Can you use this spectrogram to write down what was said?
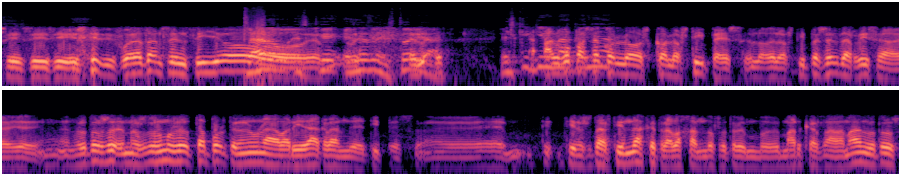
Sí, sí, sí, Si fuera tan sencillo. Claro, es que esa es la historia. Es que Algo pasa con los con los tipes. Lo de los tipes es de risa. Eh, nosotros nosotros hemos optado por tener una variedad grande de tipes. Eh, tienes otras tiendas que trabajan dos o tres marcas nada más, nosotros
